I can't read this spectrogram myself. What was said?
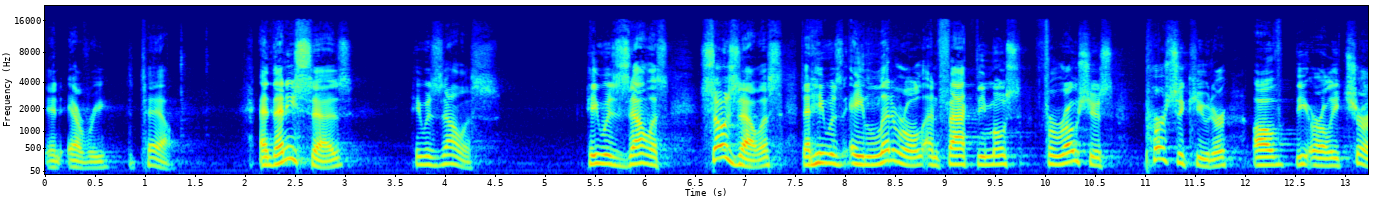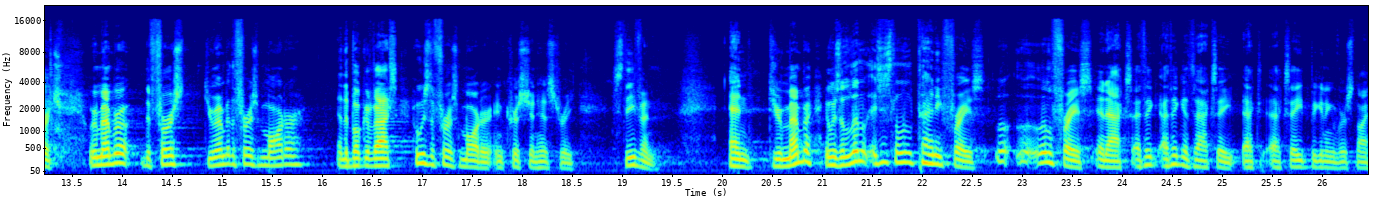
in every detail. And then he says he was zealous. He was zealous, so zealous that he was a literal, in fact, the most ferocious persecutor of the early church. Remember the first, do you remember the first martyr in the book of Acts? Who was the first martyr in Christian history? Stephen. And do you remember? It was a little, it's just a little tiny phrase, little, little phrase in Acts. I think, I think it's Acts 8, Acts, Acts 8, beginning of verse 9,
